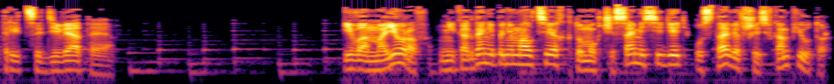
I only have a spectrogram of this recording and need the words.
39. Иван Майоров никогда не понимал тех, кто мог часами сидеть, уставившись в компьютер.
